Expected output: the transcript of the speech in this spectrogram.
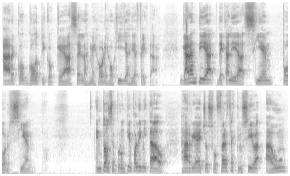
arco gótico que hace las mejores hojillas de afeitar. Garantía de calidad 100%. 10%. Entonces, por un tiempo limitado, Harry ha hecho su oferta exclusiva aún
